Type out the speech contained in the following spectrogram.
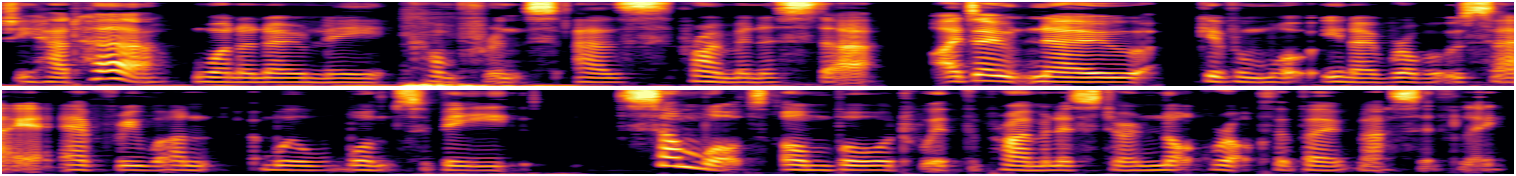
she had her one and only conference as Prime Minister. I don't know, given what, you know, Robert was saying, everyone will want to be somewhat on board with the Prime Minister and not rock the boat massively.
